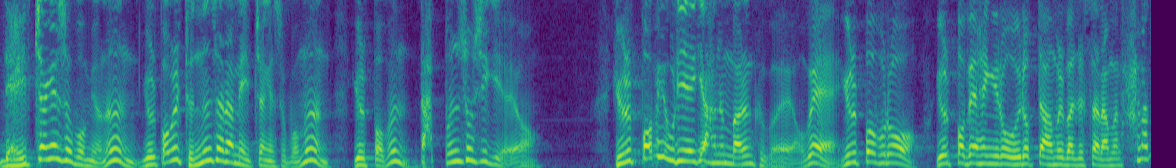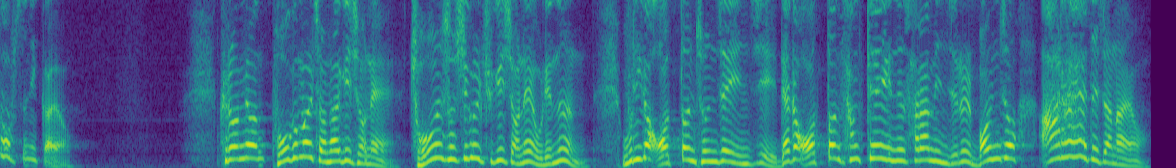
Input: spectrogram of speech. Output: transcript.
내 입장에서 보면은 율법을 듣는 사람의 입장에서 보면 율법은 나쁜 소식이에요. 율법이 우리에게 하는 말은 그거예요. 왜? 율법으로, 율법의 행위로 의롭다함을 받을 사람은 하나도 없으니까요. 그러면 복음을 전하기 전에, 좋은 소식을 주기 전에 우리는 우리가 어떤 존재인지, 내가 어떤 상태에 있는 사람인지를 먼저 알아야 되잖아요.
